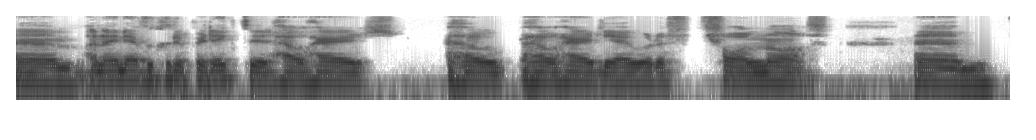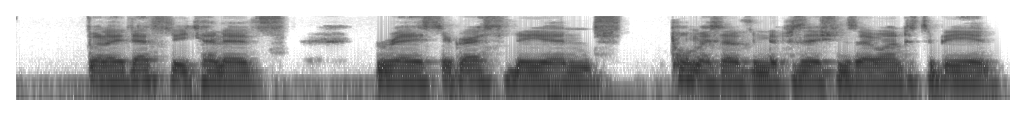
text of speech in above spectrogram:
Um, and I never could have predicted how hard how how hardly I would have fallen off. Um, but I definitely kind of raced aggressively and put myself in the positions I wanted to be in.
